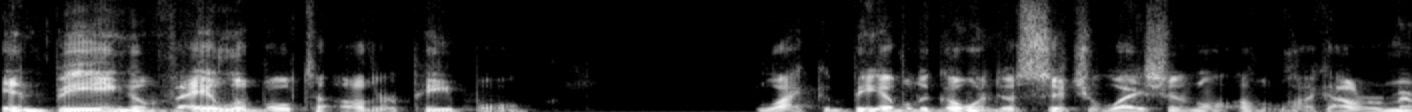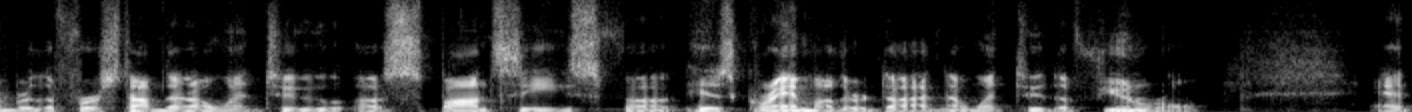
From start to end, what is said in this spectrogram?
in being available to other people like be able to go into a situation like I remember the first time that I went to uh, Sponsee's uh, his grandmother died and I went to the funeral and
